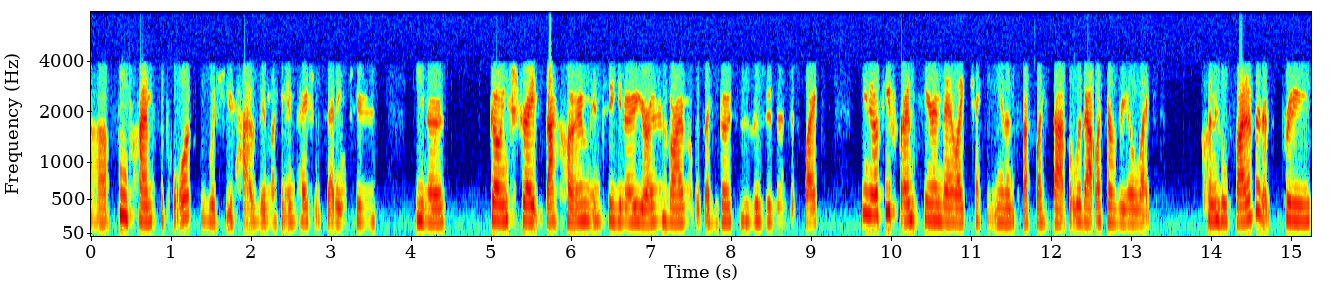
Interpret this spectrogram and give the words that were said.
uh, full-time support, which you have in like an inpatient setting, to, you know, going straight back home into, you know, your own environment with like no supervision and just like, you know, a few friends here and there, like checking in and stuff like that, but without like a real like clinical side of it. It's pretty,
